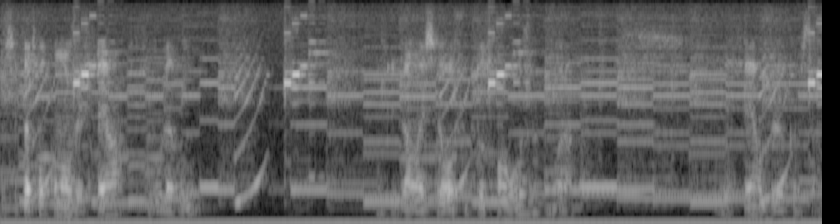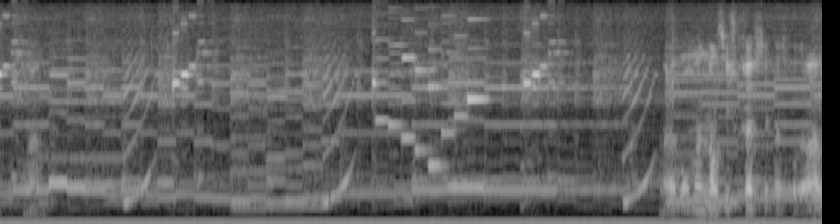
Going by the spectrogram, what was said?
Je sais pas trop comment je vais faire, je vous l'avoue. Donc déjà on va essayer de refoutre l'autre en rouge, voilà. Et faire bleu comme ça, voilà. Voilà, bon maintenant si je crève c'est pas trop grave.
